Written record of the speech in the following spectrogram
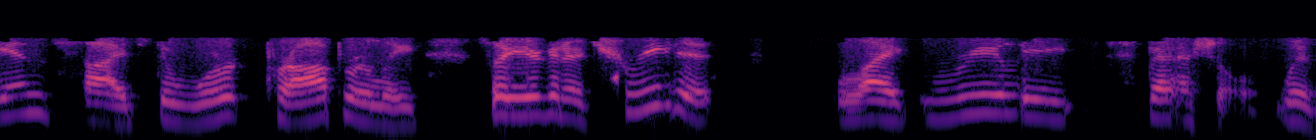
insides to work properly. So you're going to treat it like really special with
